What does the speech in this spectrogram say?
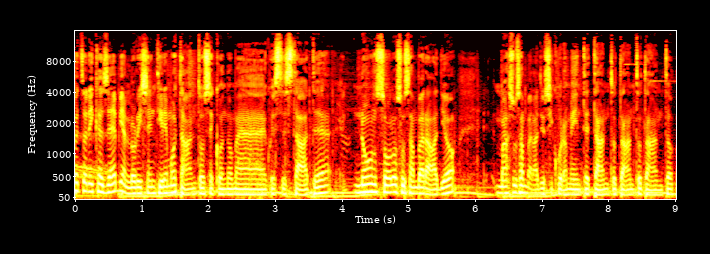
Pezzo dei Casebian lo risentiremo tanto secondo me quest'estate, non solo su Samba Radio, ma su Samba Radio sicuramente tanto tanto tanto.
